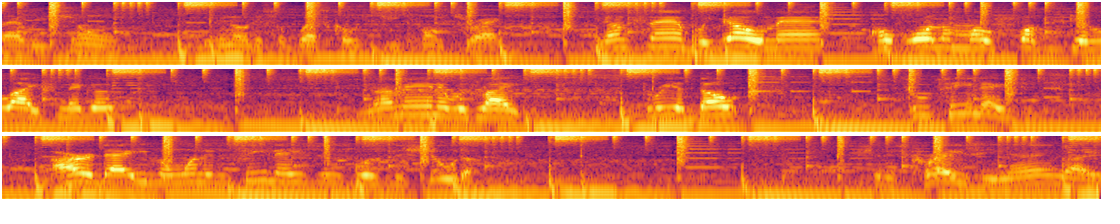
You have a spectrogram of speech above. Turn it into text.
Larry June. Even though this a West Coast G Funk track. You know what I'm saying? But yo, man, hope all them motherfuckers get life, nigga. You know what I mean? It was like three adults, two teenagers. I heard that even one of the teenagers was the shooter. Shit is crazy, man. Like,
